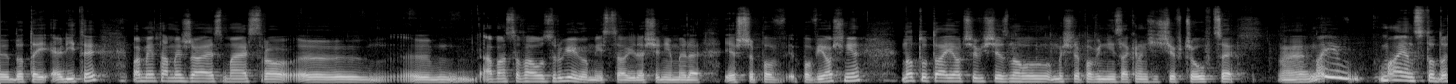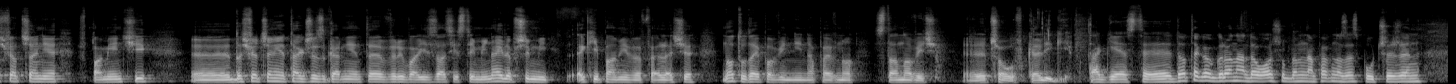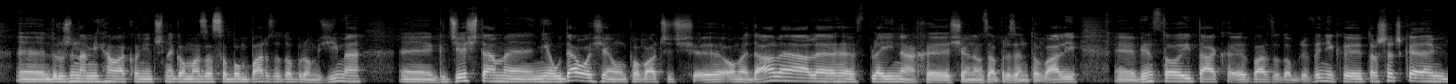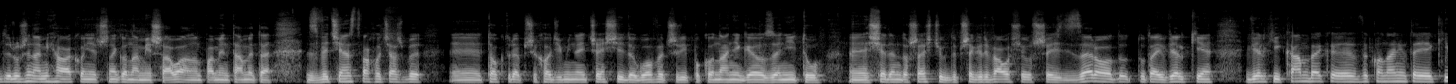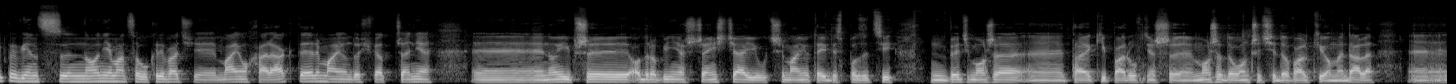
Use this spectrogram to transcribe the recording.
y, do tej elity. Pamiętamy, że AS Maestro y, y, awansowało z drugiego miejsca, o ile się nie mylę, jeszcze po, po wiośnie. No tutaj oczywiście znowu myślę powinni zakręcić się w czołówce. No i mając to doświadczenie w pamięci, E, doświadczenie także zgarnięte w rywalizacji z tymi najlepszymi ekipami w FLS-ie, no tutaj powinni na pewno stanowić e, czołówkę ligi. Tak jest. E, do tego grona dołożyłbym na pewno zespół Czyżyn. Drużyna Michała Koniecznego ma za sobą bardzo dobrą zimę. E, gdzieś tam e, nie udało się powalczyć e, o medale, ale w playinach się nam zaprezentowali, więc to i tak bardzo dobry wynik. Troszeczkę drużyna Michała Koniecznego namieszała. No, pamiętamy te zwycięstwa, chociażby to, które przychodzi mi najczęściej do głowy, czyli pokonanie Geozenitu 7 do 6, gdy przegrywało się już 6-0. Tutaj wielkie, wielki comeback w wykonaniu tej ekipy, więc no, nie ma co ukrywać. Mają charakter, mają doświadczenie. E, no i przy odrobinie szczęścia i utrzymaniu tej dyspozycji być może e, ta ekipa również e, może dołączyć się do walki o medale.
